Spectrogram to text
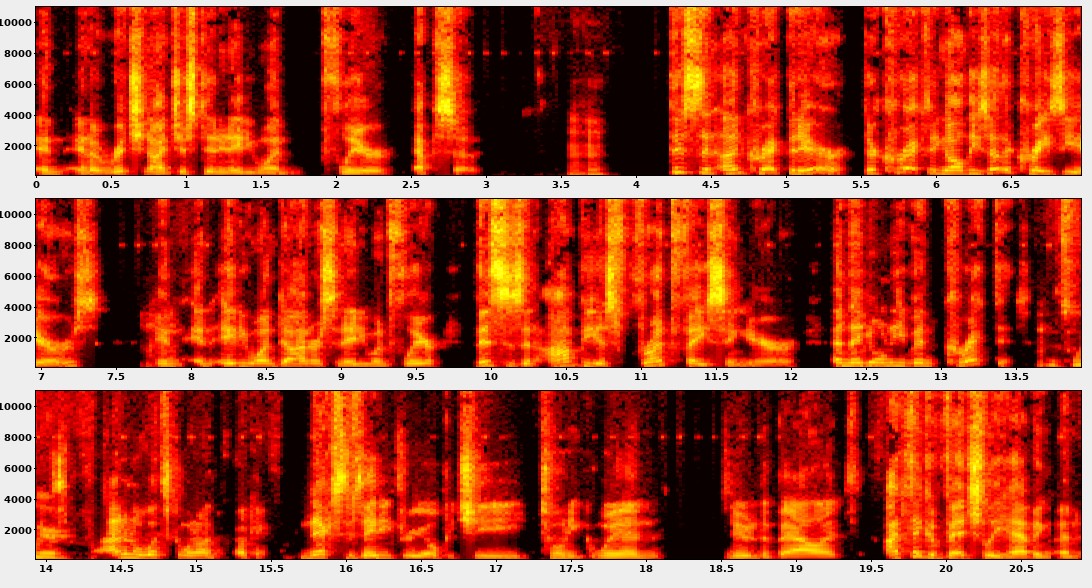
and and Rich and I just did an 81 Fleer episode. Mm-hmm. This is an uncorrected error. They're correcting all these other crazy errors mm-hmm. in, in 81 Donruss and 81 Fleer. This is an obvious front facing error, and they don't even correct it. It's weird. I don't know what's going on. Okay. Next is 83 O-Pee-Chee, Tony Gwynn, new to the ballot. I think eventually having an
